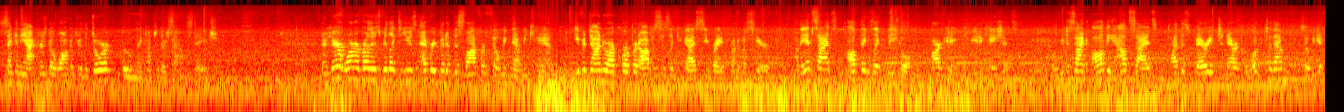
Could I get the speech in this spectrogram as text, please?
second the actors go walking through the door, boom, they come to their sound stage. Now here at Warner Brothers, we like to use every bit of this lot for filming that we can, even down to our corporate offices like you guys see right in front of us here. On the insides, all things like legal, marketing, communications. We designed all the outsides to have this very generic look to them so we can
